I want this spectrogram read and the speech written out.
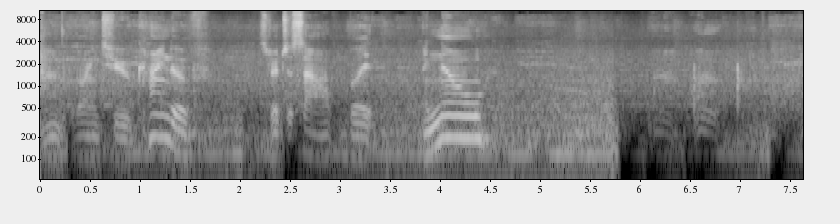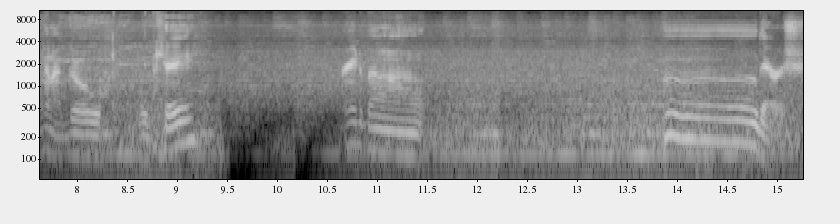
I'm going to kind of stretch this out, but I know gonna go okay. Right about mm, there-ish.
